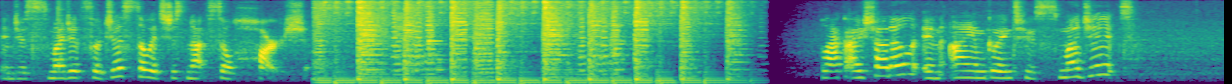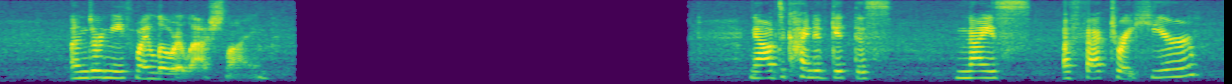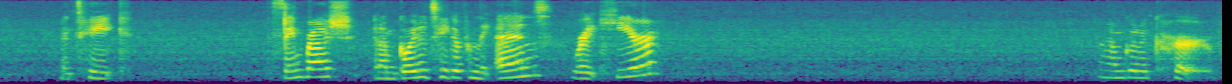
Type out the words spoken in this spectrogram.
and just smudge it so just so it's just not so harsh. Black eyeshadow and I am going to smudge it underneath my lower lash line. Now to kind of get this nice effect right here, to take the same brush and I'm going to take it from the end right here and I'm going to curve.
